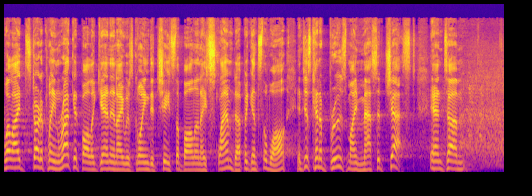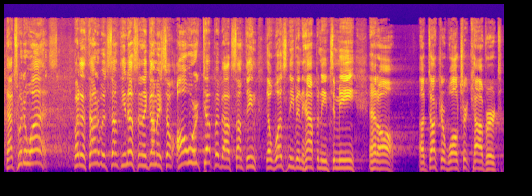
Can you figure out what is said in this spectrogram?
Well, I started playing racquetball again, and I was going to chase the ball, and I slammed up against the wall and just kind of bruised my massive chest. And um, that's what it was. But I thought it was something else, and I got myself all worked up about something that wasn't even happening to me at all. Uh, Dr. Walter Cavert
